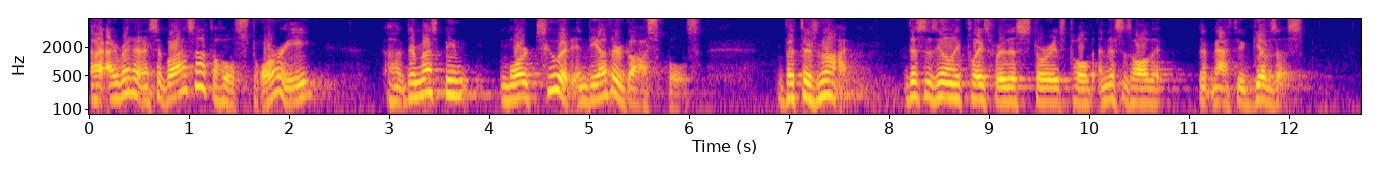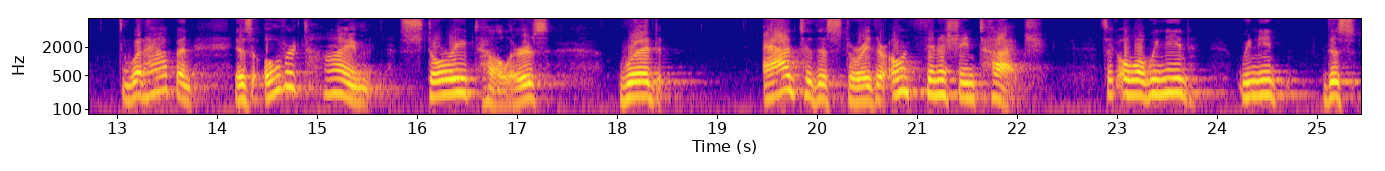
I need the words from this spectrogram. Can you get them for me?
I, I read it and I said, well, that's not the whole story. Uh, there must be more to it in the other Gospels. But there's not. This is the only place where this story is told, and this is all that, that Matthew gives us. What happened is over time, storytellers would add to this story their own finishing touch. It's like, oh, well, we need, we need this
